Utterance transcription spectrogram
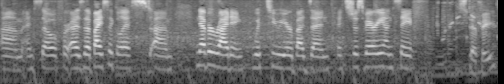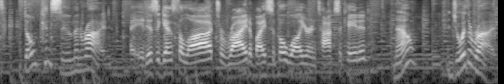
Um, and so for as a bicyclist, um, never riding with two earbuds in. It's just very unsafe. Step 8 Don't consume and ride. It is against the law to ride a bicycle while you're intoxicated. Now, enjoy the ride.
